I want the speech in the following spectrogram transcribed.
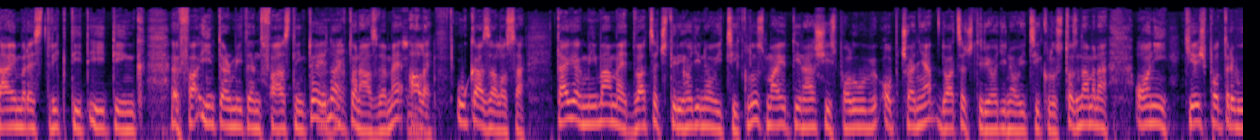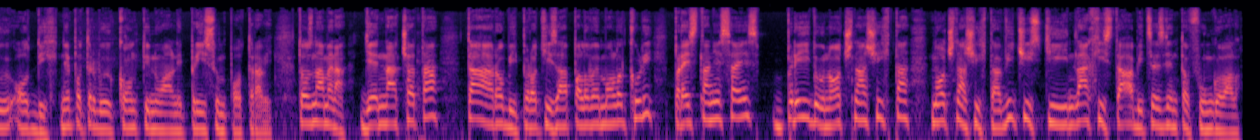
time restricted eating, fa, intermittent fasting, to je jedno, uh-huh. jak to nazveme, ale ukázalo sa, tak jak my máme 24-hodinový cyklus, majú tí naši spoluobčania 24-hodinový cyklus. To znamená, oni tiež potrebujú oddych, nepotrebujú kontinuálny prísun potravy. To znamená, denná čata, tá robí protizápalové molekuly, prestane sa jesť, prídu nočná šichta, nočná šichta vyčistí, nachystá, aby cez deň to fungovalo.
